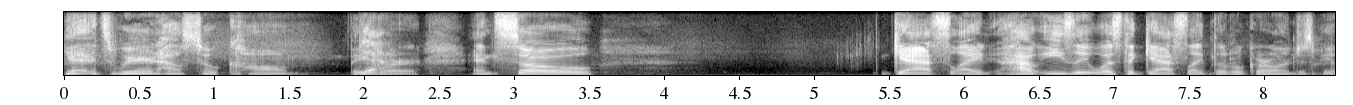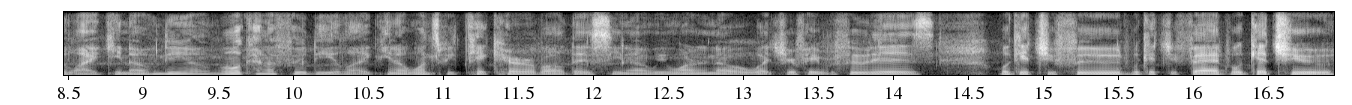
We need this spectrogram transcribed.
Yeah, it's weird how so calm they Yeah. were, and so gaslight. How easy it was to gaslight the little girl and just be like, you know, you know, what kind of food do you like? You know, once we take care of all this, you know, we want to know what your favorite food is. We'll get you food. We'll get you fed. We'll get you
